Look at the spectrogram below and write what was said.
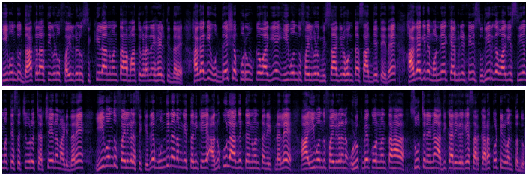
ಈ ಒಂದು ದಾಖಲಾತಿಗಳು, ಫೈಲ್ಗಳು ಸಿಕ್ಕಿಲ್ಲ ಅನ್ನುವಂತಹ ಮಾತುಗಳನ್ನ ಹೇಳ್ತಿದ್ದಾರೆ. ಹಾಗಾಗಿ ಉದ್ದೇಶಪೂರ್ವಕವಾಗಿಯೇ ಈ ಒಂದು ಫೈಲ್ಗಳು ಮಿಸ್ ಆಗಿರುವಂತಹ ಸಾಧ್ಯತೆ ಇದೆ. ಹಾಗಾಗಿನೇ ಮೊನ್ನೆ ಕ್ಯಾಬಿನೆಟ್ನಲ್ಲಿ ಸುದೀರ್ಘವಾಗಿ ಸಿಎಂ ಮತ್ತೆ ಸಚಿವರು ಚರ್ಚೆಯನ್ನ ಮಾಡಿದ್ದಾರೆ. ಈ ಒಂದು ಫೈಲ್ಗಳ ಸಿಕ್ಕಿದ್ರೆ ಮುಂದಿನ ನಮಗೆ ತನಿಖೆಗೆ ಅನುಕೂಲ ಆಗುತ್ತೆ ಅನ್ನುವಂತ ನಿಟ್ಟಿನಲ್ಲೇ, ಆ, ಈ ಒಂದು ಫೈಲ್ಗಳನ್ನ ಹುಡುಕಬೇಕು ಅನ್ನುವಂತಹ ಸೂಚನೆಯನ್ನ ಅಧಿಕಾರಿಗಳಿಗೆ ಸರ್ಕಾರ ಕೊಟ್ಟಿರುವಂತದ್ದು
